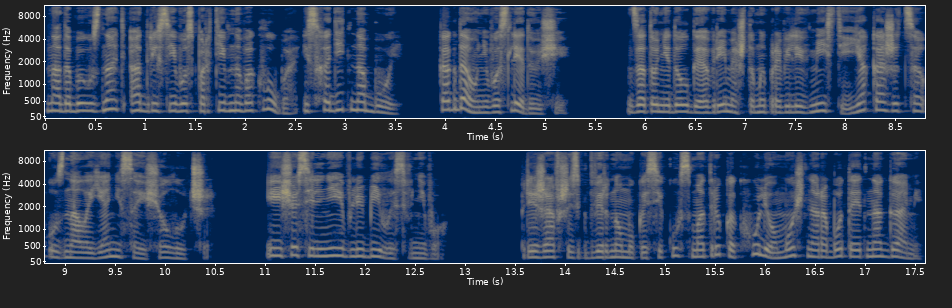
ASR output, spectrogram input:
Надо бы узнать адрес его спортивного клуба и сходить на бой. Когда у него следующий? За то недолгое время, что мы провели вместе, я, кажется, узнала Яниса еще лучше. И еще сильнее влюбилась в него. Прижавшись к дверному косяку, смотрю, как Хулио мощно работает ногами,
